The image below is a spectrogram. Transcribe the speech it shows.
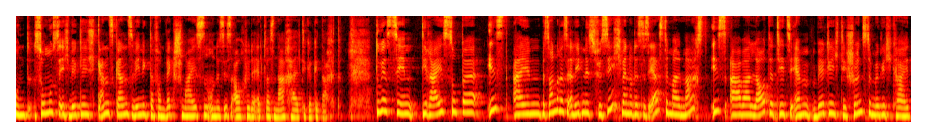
Und so musste ich wirklich ganz, ganz wenig davon wegschmeißen und es ist auch wieder etwas nachhaltiger gedacht. Du wirst sehen, die Reissuppe ist ein besonderes Erlebnis für sich, wenn du das das erste Mal machst, ist aber laut der TCM wirklich die schönste Möglichkeit,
